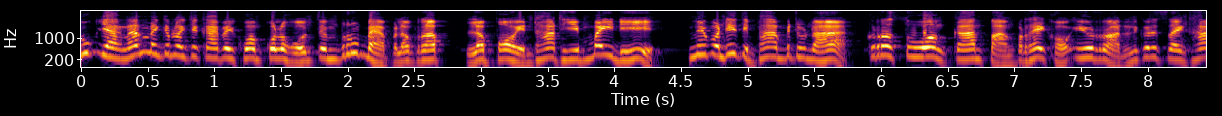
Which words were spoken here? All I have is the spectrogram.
ทุกอย่างนั้นมันกำลังจะกลายเป็นความโกลาหลเต็มรูปแบบไปแล้วครับ แล้วพอเห็นท่าทีไม่ดี ในวันที่ 15 มิถุนายนกระทรวงการต่างประเทศของอิหร่านนั้นก็ได้แสดงท่า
